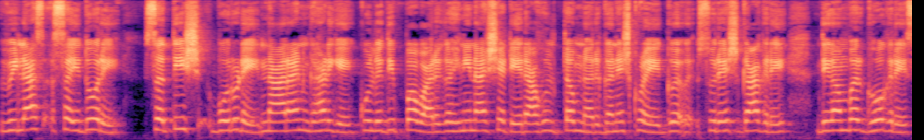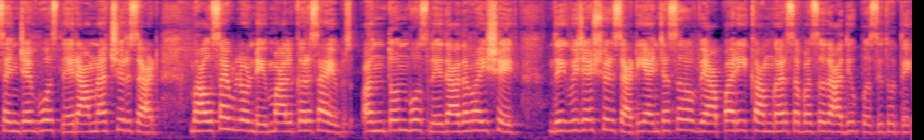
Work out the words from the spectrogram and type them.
विलास सैदोरे सतीश बोरुडे नारायण घाडगे कुलदीप पवार गहिनीनाथ शेटे राहुल तमनर गणेश खुळे ग सुरेश गागरे दिगंबर घोगरे संजय भोसले रामनाथ शिरसाट भाऊसाहेब लोंडे मालकर साहेब अंतोन भोसले दादाभाई शेख दिग्विजय शिरसाट यांच्यासह व्यापारी कामगार सभासद आदी उपस्थित होते.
